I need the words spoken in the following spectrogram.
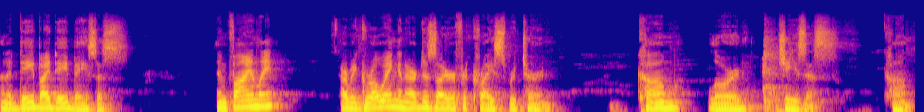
on a day by day basis. And finally, are we growing in our desire for Christ's return? Come, Lord Jesus come.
